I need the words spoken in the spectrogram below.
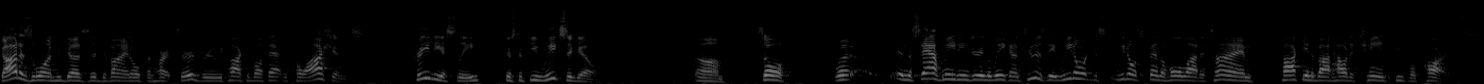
God is the one who does the divine open heart surgery. We talked about that in Colossians previously, just a few weeks ago. Um, so, in the staff meeting during the week on Tuesday, we don't, just, we don't spend a whole lot of time talking about how to change people's hearts.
